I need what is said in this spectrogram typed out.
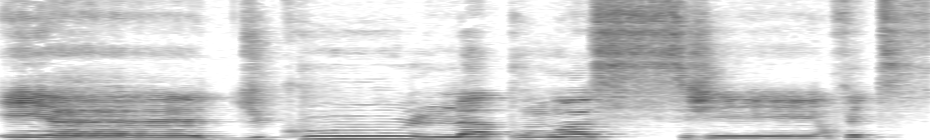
Et euh, du coup, là pour moi, j'ai en fait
